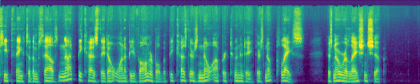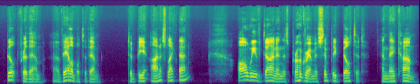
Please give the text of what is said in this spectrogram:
keep things to themselves, not because they don't want to be vulnerable, but because there's no opportunity, there's no place, there's no relationship built for them, available to them to be honest like that. All we've done in this program is simply built it, and they come.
